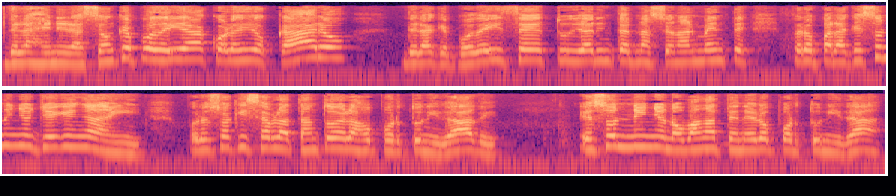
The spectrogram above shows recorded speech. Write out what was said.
¿De la generación que puede ir a colegios caros? de la que puede irse a estudiar internacionalmente, pero para que esos niños lleguen ahí, por eso aquí se habla tanto de las oportunidades. Esos niños no van a tener oportunidad,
